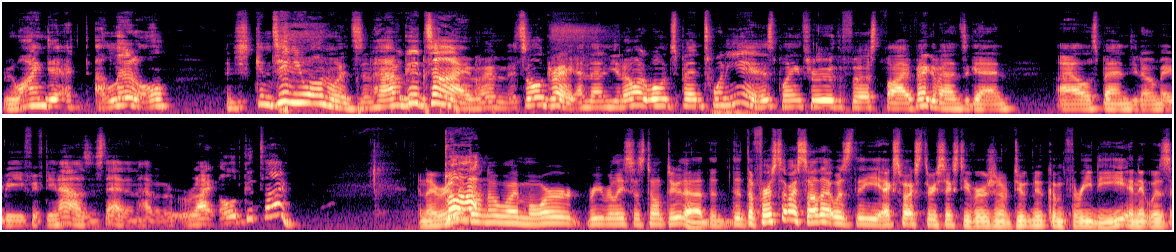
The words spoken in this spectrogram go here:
rewind it a, a little and just continue onwards and have a good time and it's all great. And then you know i won't spend 20 years playing through the first five mega mans again. I'll spend you know maybe 15 hours instead and have a right old good time. And I really But- don't know why more re-releases don't do that. The, the, the first time I saw that was the Xbox 360 version of Duke Nukem 3D, and it was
